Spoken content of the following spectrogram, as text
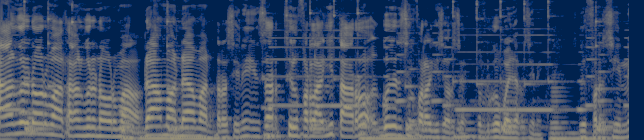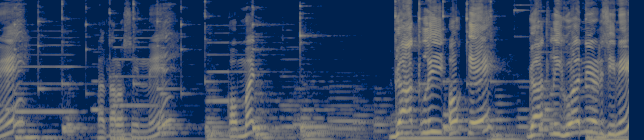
tangan gue normal tangan gue normal. Udah. Aman udah aman. Taruh sini insert silver lagi taruh gue ada silver lagi seharusnya. Silver gue banyak sini. Silver sini nah taruh sini. Combine Gatli oke. Okay. Gatli gue nih dari sini.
